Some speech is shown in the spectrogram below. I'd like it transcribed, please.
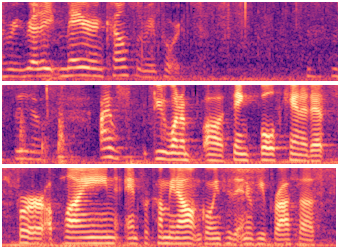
are we ready? Mayor and council reports. This is Lucido. I do want to thank both candidates for applying and for coming out and going through the interview process.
